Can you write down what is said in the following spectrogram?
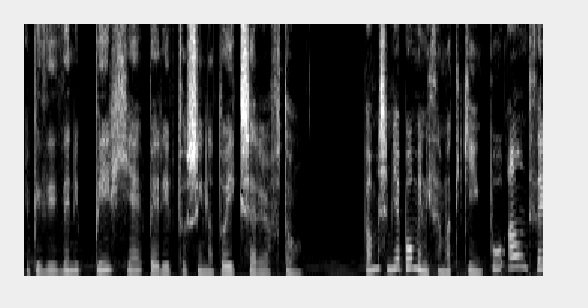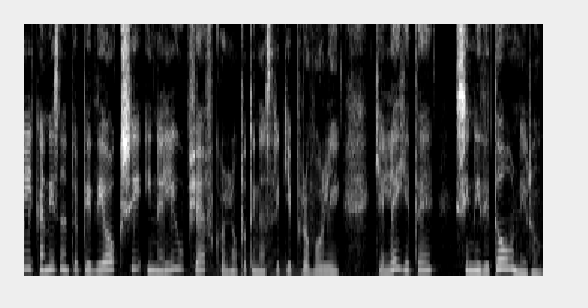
επειδή δεν υπήρχε περίπτωση να το ήξερε αυτό. Πάμε σε μια επόμενη θεματική που αν θέλει κανείς να το επιδιώξει είναι λίγο πιο εύκολο από την αστρική προβολή και λέγεται συνειδητό όνειρο.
